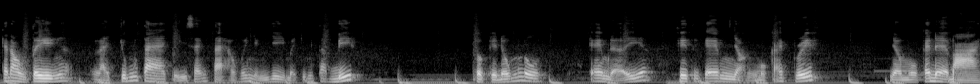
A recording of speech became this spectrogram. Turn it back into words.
Cái đầu tiên á, là chúng ta chỉ sáng tạo với những gì mà chúng ta biết. Cực kỳ đúng luôn. Các em để ý á, khi các em nhận một cái brief nhờ một cái đề bài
